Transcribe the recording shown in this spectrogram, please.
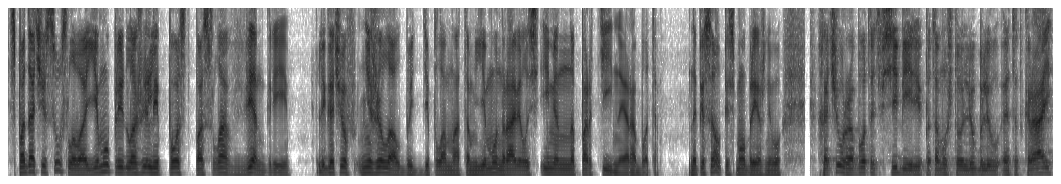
С подачи Суслова ему предложили пост посла в Венгрии. Легачев не желал быть дипломатом, ему нравилась именно партийная работа. Написал письмо Брежневу. «Хочу работать в Сибири, потому что люблю этот край,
